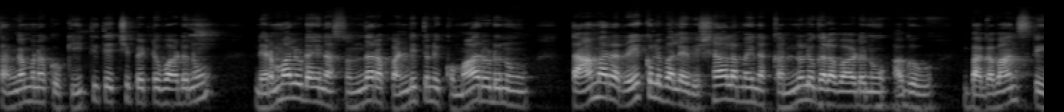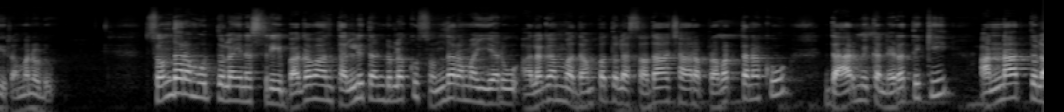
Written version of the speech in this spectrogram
సంగమునకు కీర్తి తెచ్చిపెట్టువాడును నిర్మలుడైన సుందర పండితుని కుమారుడును తామర రేకుల వలె విశాలమైన కన్నులు గలవాడును అగు భగవాన్ శ్రీ రమణుడు సుందరమూర్తులైన శ్రీ భగవాన్ తల్లిదండ్రులకు సుందరమయ్యరు అలగమ్మ దంపతుల సదాచార ప్రవర్తనకు ధార్మిక నిరతికి అన్నార్తుల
